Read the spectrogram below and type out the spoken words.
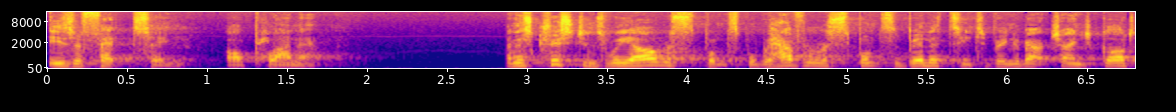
is affecting our planet. And as Christians, we are responsible. We have a responsibility to bring about change. God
